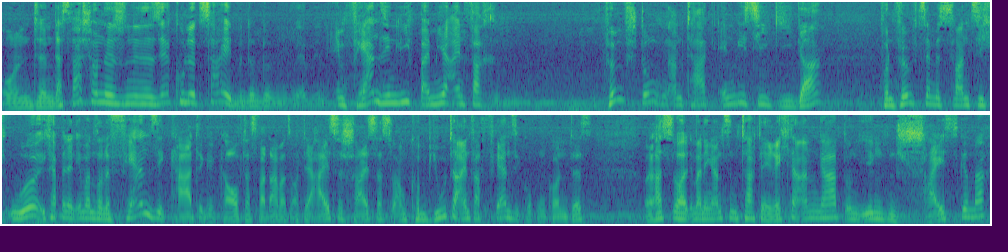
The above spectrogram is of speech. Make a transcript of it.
Und ähm, das war schon eine, eine, sehr coole Zeit. Im Fernsehen lief bei mir einfach fünf Stunden am Tag NBC Giga von 15 bis 20 Uhr. Ich habe mir dann irgendwann so eine Fernsehkarte gekauft. Das war damals auch der heiße Scheiß, dass du am Computer einfach Fernseh gucken konntest. Und dann hast du halt immer den ganzen Tag den Rechner angehabt und irgendeinen Scheiß gemacht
